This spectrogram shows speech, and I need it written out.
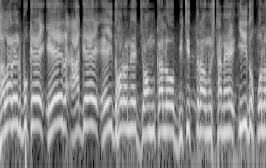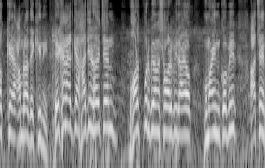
সালারের বুকে এর আগে এই ধরনের জমকালো বিচিত্রা অনুষ্ঠানে ঈদ উপলক্ষে আমরা দেখিনি। এখানে আজকে হাজির হয়েছেন ভরতপুর বিধানসভার বিধায়ক হুমায়ুন কবির, আছেন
